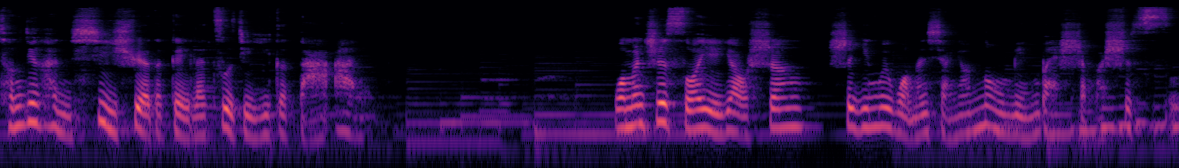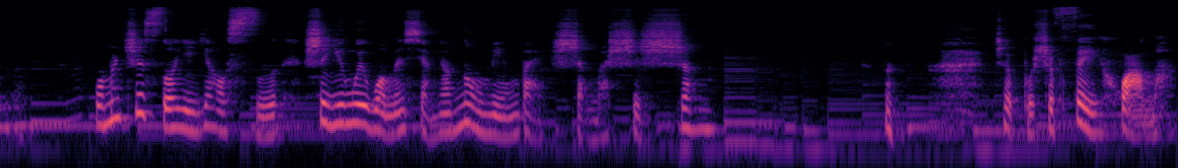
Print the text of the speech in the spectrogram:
曾经很戏谑的给了自己一个答案：我们之所以要生，是因为我们想要弄明白什么是死；我们之所以要死，是因为我们想要弄明白什么是生。这不是废话吗？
